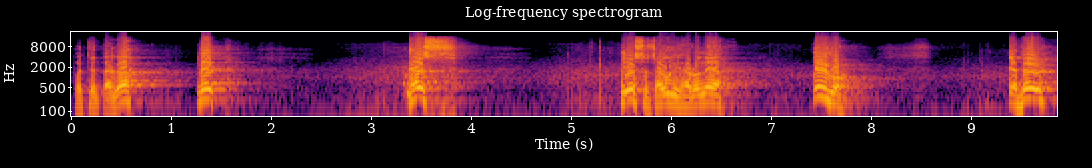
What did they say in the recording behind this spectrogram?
버텼다가, 넷, 다섯, 여섯, 자국이 잘 오네요. 일곱, 여덟,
